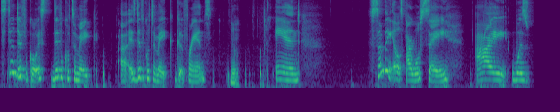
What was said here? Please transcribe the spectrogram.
still difficult it's difficult to make uh, it's difficult to make good friends yep. And something else i will say i was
